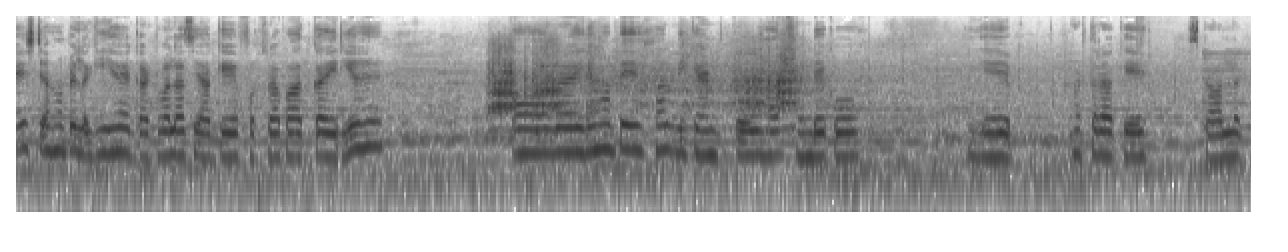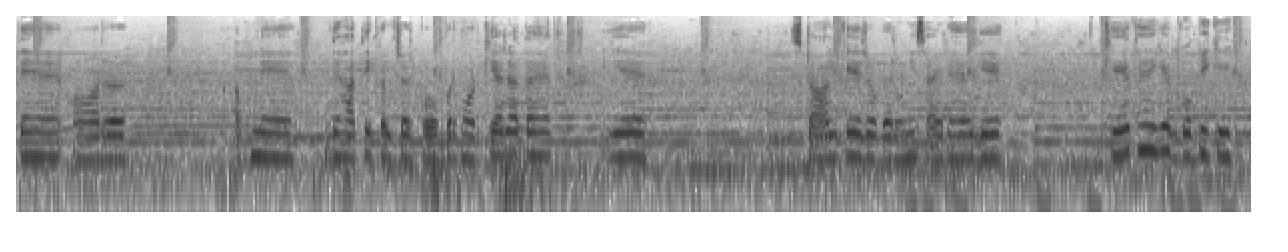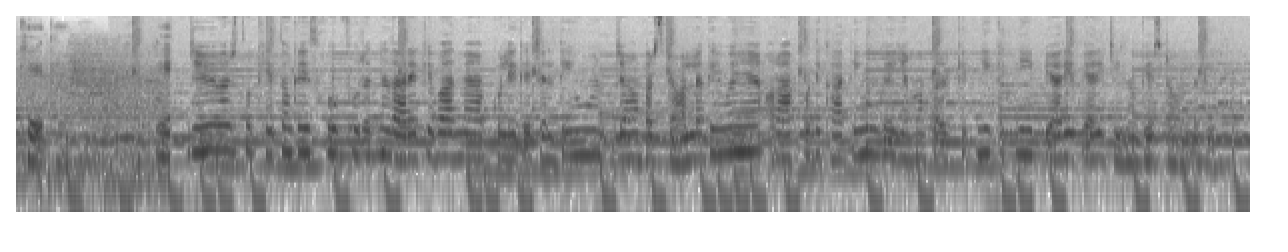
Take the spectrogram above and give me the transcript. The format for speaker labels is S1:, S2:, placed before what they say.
S1: नुमाइश जहाँ पे लगी है। गटवाला से आगे फ़खराबाद का एरिया है। और यहाँ पे हर वीकेंड को, हर संडे को ये हर तरह के स्टॉल लगते हैं और अपने देहाती कल्चर को प्रमोट किया जाता है। ये स्टॉल के जो बैरूनी साइड है, ये खेत हैं, ये गोभी के खेत हैं। जी वर्ष तो खेतों के इस खूबसूरत नज़ारे के बाद मैं आपको लेके चलती हूँ, जहाँ पर स्टॉल लगे हुए हैं और आपको दिखाती हूँ कि यहाँ पर कितनी कितनी प्यारी प्यारी चीज़ों के स्टॉल लगे हैं।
